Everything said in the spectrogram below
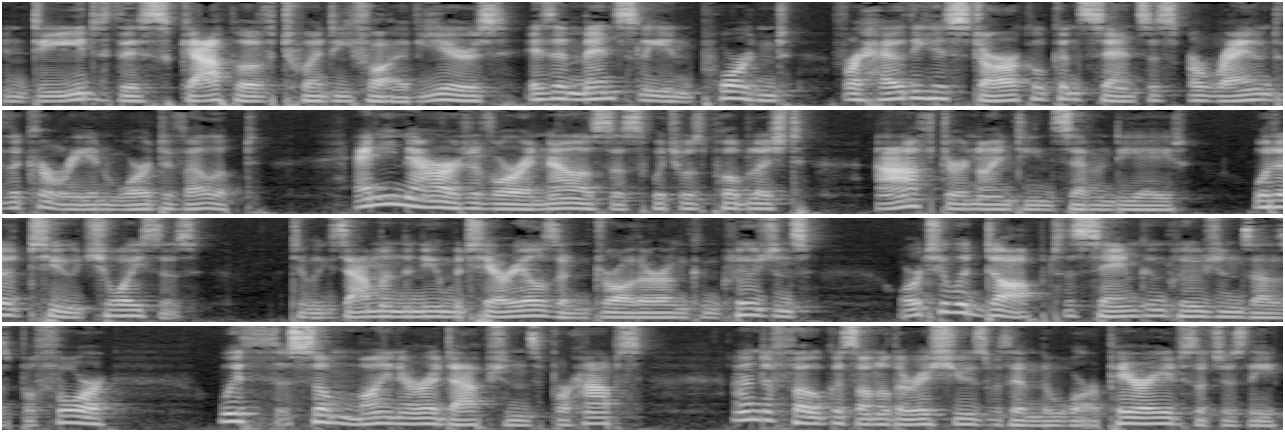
Indeed, this gap of 25 years is immensely important for how the historical consensus around the Korean War developed. Any narrative or analysis which was published after 1978 would have two choices to examine the new materials and draw their own conclusions, or to adopt the same conclusions as before, with some minor adaptations perhaps, and to focus on other issues within the war period, such as the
